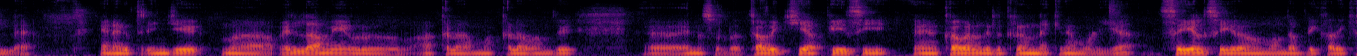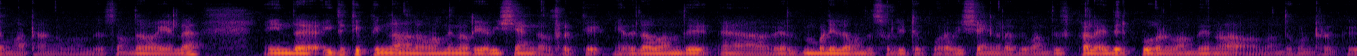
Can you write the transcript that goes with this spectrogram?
இல்லை. எனக்கு தெரிஞ்சு எல்லாமே ஒரு ஆக்களை மக்களை வந்து என்ன சொல்கிறது கவிச்சியாக பேசி கவர்ந்து இருக்கிறேன்னு நினைக்கிற மொழிய செயல் செய்கிறவங்க வந்து அப்படி கதைக்க மாட்டாங்க. வந்து சொந்த வகையில் இந்த இதுக்கு பின்னால் வந்து நிறைய விஷயங்கள் இருக்குது இதில் வந்து வெளியில் வந்து சொல்லிட்டு போகிற விஷயங்களுக்கு வந்து பல எதிர்ப்புகள் வந்து வந்து கொண்டிருக்கு.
